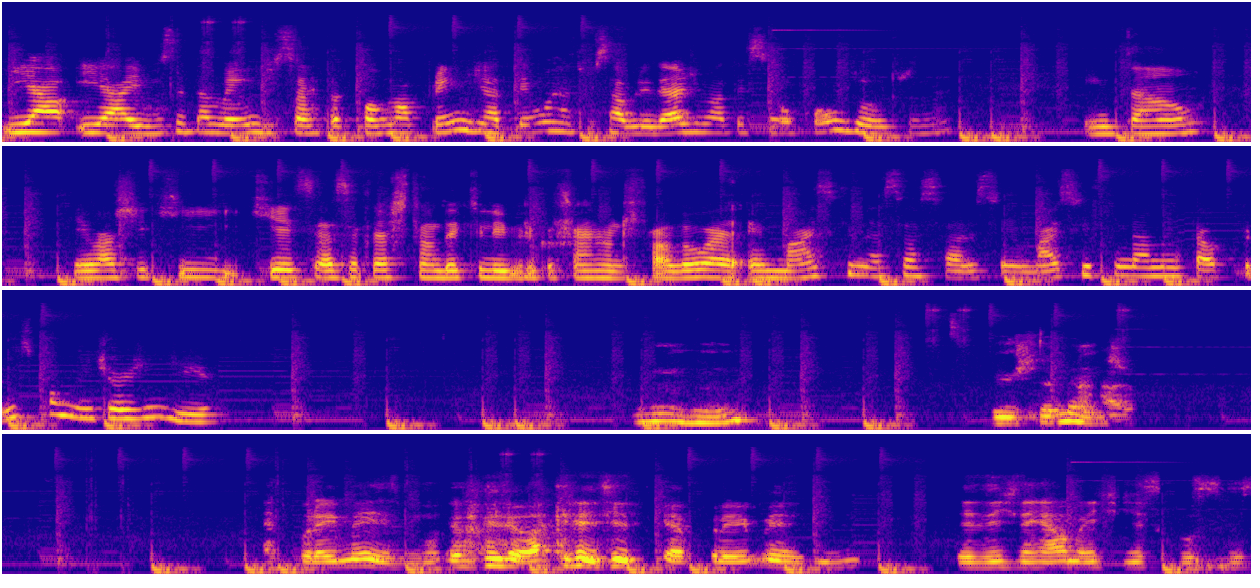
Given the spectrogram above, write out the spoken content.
E, a, e aí você também, de certa forma, aprende a ter uma responsabilidade e uma atenção com os outros, né? Então, eu acho que, que esse, essa questão do equilíbrio que o Fernando falou é, é mais que necessário, assim, é mais que fundamental, principalmente hoje em dia. Uhum. Justamente. É por aí mesmo. Eu, eu acredito que é por aí mesmo existem realmente discursos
